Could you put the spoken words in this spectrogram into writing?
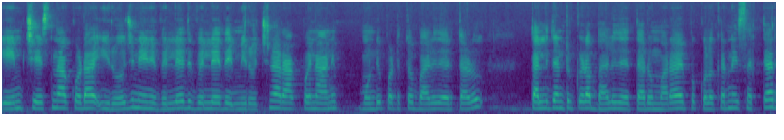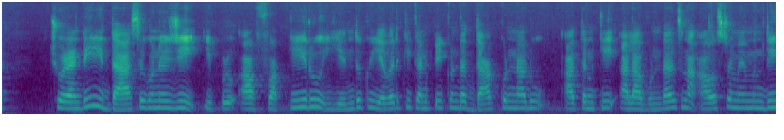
ఏం చేసినా కూడా ఈరోజు నేను వెళ్ళేది వెళ్ళేదే. మీరు వచ్చినా రాకపోయినా అని మొండిపట్టుతో బయలుదేరుతాడు. తల్లిదండ్రులు కూడా బయలుదేరుతారు. మరోవైపు కులకర్ణి సర్కార్ చూడండి ఈ దాసగునుజీ ఇప్పుడు ఆ ఫకీరు ఎందుకు ఎవరికి కనిపించకుండా దాక్కున్నాడు? అతనికి అలా ఉండాల్సిన అవసరం ఏముంది?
